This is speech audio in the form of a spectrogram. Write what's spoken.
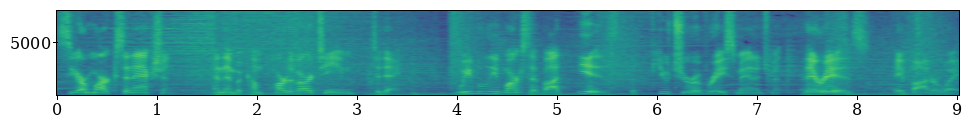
see our marks in action, and then become part of our team today. We believe MarkSetBot is the future of race management. There is a Botter way.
